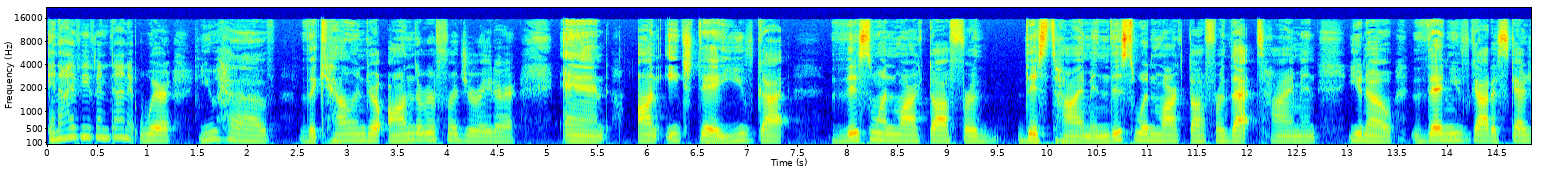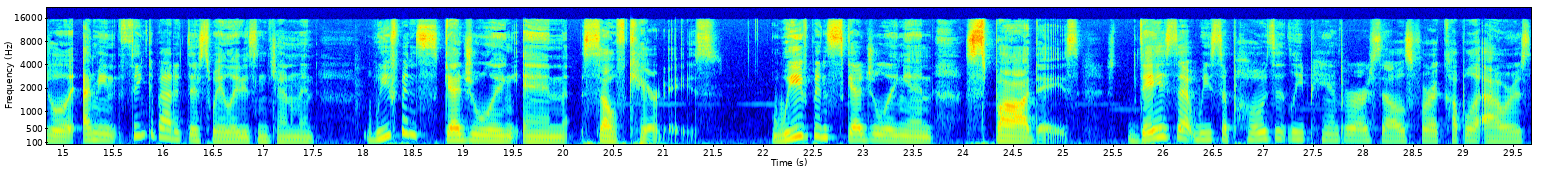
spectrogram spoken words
and I've even done it where you have the calendar on the refrigerator, and on each day, you've got this one marked off for this time and this one marked off for that time and you know then you've got to schedule it i mean think about it this way ladies and gentlemen we've been scheduling in self-care days we've been scheduling in spa days days that we supposedly pamper ourselves for a couple of hours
